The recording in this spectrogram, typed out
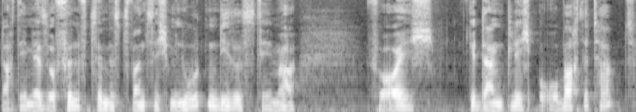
nachdem ihr so 15 bis 20 Minuten dieses Thema für euch gedanklich beobachtet habt,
